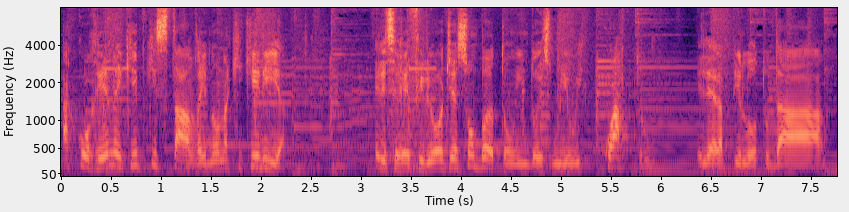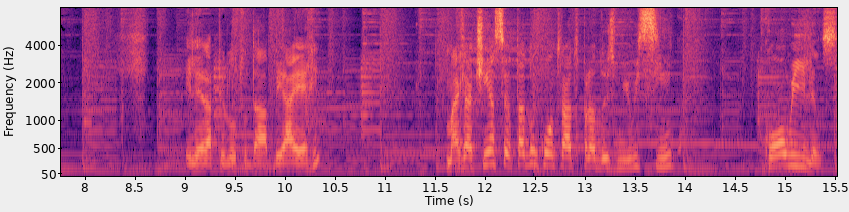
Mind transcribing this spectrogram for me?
a correr na equipe que estava e não na que queria. Ele se referiu ao Jenson Button em 2004. Ele era piloto da ele era piloto da BAR, mas já tinha acertado um contrato para 2005 com a Williams.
